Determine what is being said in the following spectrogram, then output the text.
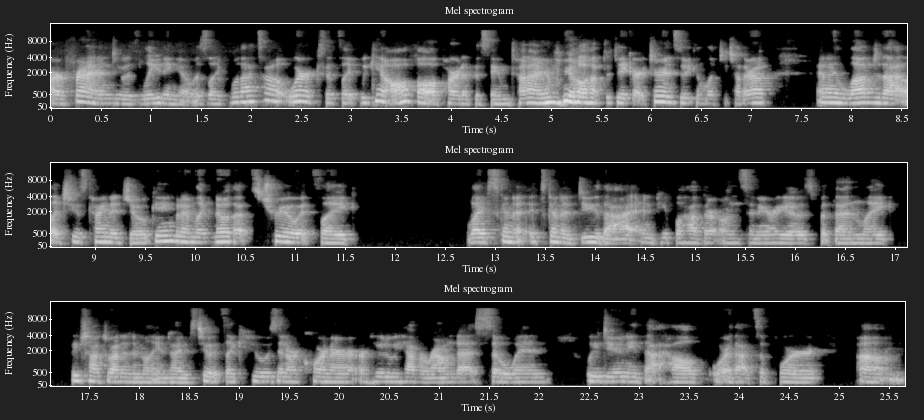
our friend who was leading it was like, well, that's how it works. It's like we can't all fall apart at the same time. We all have to take our turn so we can lift each other up. And I loved that. Like she was kind of joking, but I'm like, no, that's true. It's like life's gonna it's gonna do that. And people have their own scenarios, but then like we've talked about it a million times too. It's like who's in our corner or who do we have around us? So when we do need that help or that support, um,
